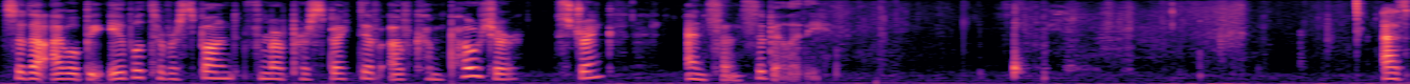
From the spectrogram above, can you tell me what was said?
so that I will be able to respond from a perspective of composure, strength, and sensibility. As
